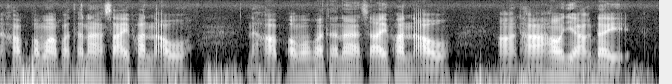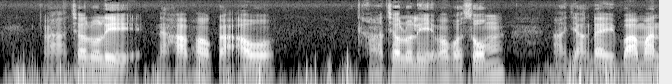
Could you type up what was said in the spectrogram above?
นะครับเอามาพัฒนาสายพันธุ์เอานะครับ เอามาพัฒนาสายพันธุ์เอาอ่าถ้าเฮาอยากได้อ่าเชอโรเล่นะครับเฮาก็เอา เชลโลเลมาผสมอยากได้บามัน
